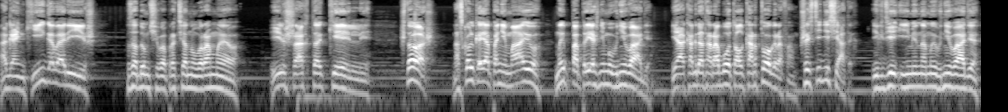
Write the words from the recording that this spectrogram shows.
«Огоньки, говоришь?» — задумчиво протянул Ромео. «И шахта Келли. Что ж, насколько я понимаю, мы по-прежнему в Неваде. Я когда-то работал картографом в 60-х. И где именно мы в Неваде?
